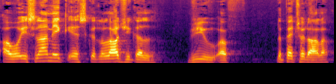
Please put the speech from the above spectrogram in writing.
our Islamic eschatological view of the petrodollar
